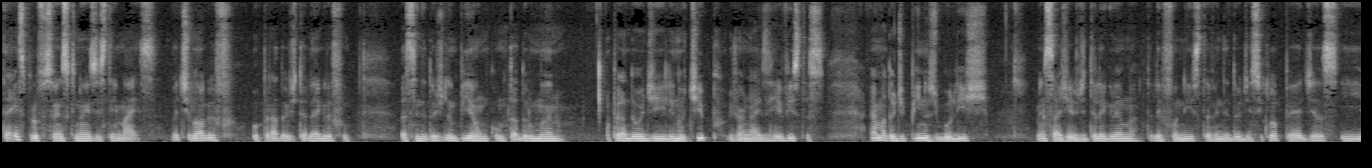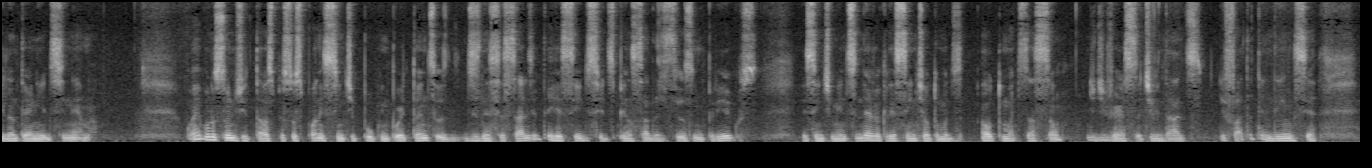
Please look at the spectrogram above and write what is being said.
10 profissões que não existem mais: datilógrafo, operador de telégrafo, acendedor de lampião, computador humano, operador de linotipo, jornais e revistas, armador de pinos de boliche, mensageiro de telegrama, telefonista, vendedor de enciclopédias e lanterninha de cinema. Com a revolução digital, as pessoas podem se sentir pouco importantes ou desnecessárias e ter receio de ser dispensadas de seus empregos. Esse sentimento se deve à crescente automatização de diversas atividades. De fato, a tendência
